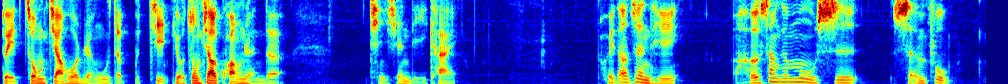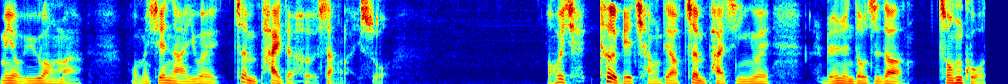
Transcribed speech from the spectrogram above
对宗教或人物的不敬。有宗教狂人的，请先离开。回到正题，和尚跟牧师、神父没有欲望吗？我们先拿一位正派的和尚来说，我会特别强调正派，是因为人人都知道中国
